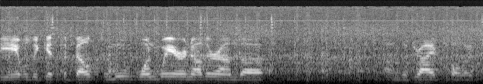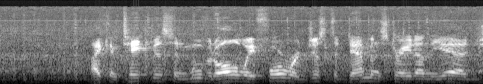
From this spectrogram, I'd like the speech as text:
be able to get the belt to move one way or another on the, the drive pulley. I can take this and move it all the way forward just to demonstrate on the edge.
